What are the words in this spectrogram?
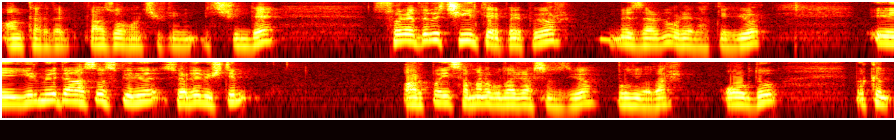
Ankara'da Gazi Orman Çiftliği'nin bitişinde. Soyadını Çiğiltepe yapıyor. Mezarını oraya naklediyor. E, 27 Ağustos günü söylemiştim. Arpayı samanı bulacaksınız diyor. Buluyorlar. Ordu bakın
